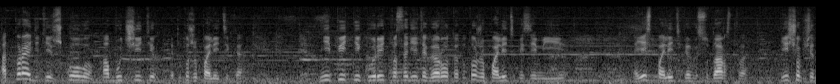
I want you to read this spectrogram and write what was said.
Отправить детей в школу, обучить их, это тоже политика. Не пить, не курить, посадить огород, это тоже политика семьи. А есть политика государства, есть обще,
